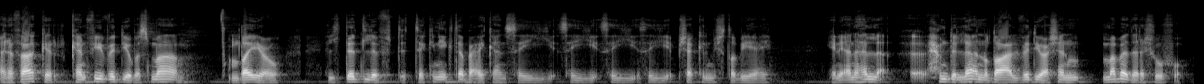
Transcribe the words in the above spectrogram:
أنا فاكر كان في فيديو بس ما مضيعه. ال deadlift ال technique تبعي كان سيء سيء سيء سيء بشكل مش طبيعي. يعني أنا هلأ الحمد لله إنه ضاع الفيديو عشان ما بقدر أشوفه.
